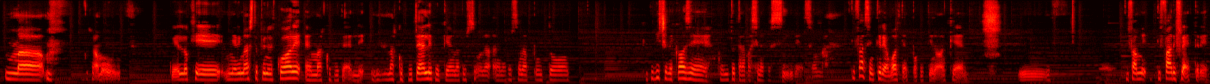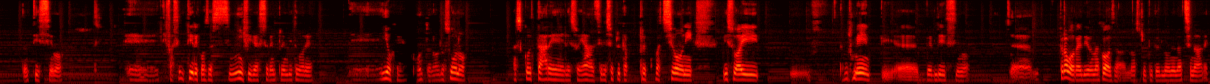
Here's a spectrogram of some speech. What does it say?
ma diciamo quello che mi è rimasto più nel cuore è Marco Putelli. Marco Putelli perché è una persona, è una persona appunto che ti dice le cose con tutta la passione possibile, insomma. Ti fa sentire a volte un pochettino anche... Mm, ti, fa, ti fa riflettere tantissimo. E ti fa sentire cosa significa essere imprenditore. E io che appunto non lo sono, ascoltare le sue ansie, le sue preoccupazioni, i suoi mm, tormenti, è bellissimo. Eh, però vorrei dire una cosa al nostro putellone nazionale,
